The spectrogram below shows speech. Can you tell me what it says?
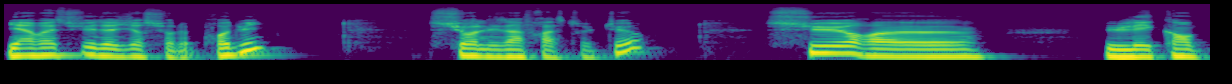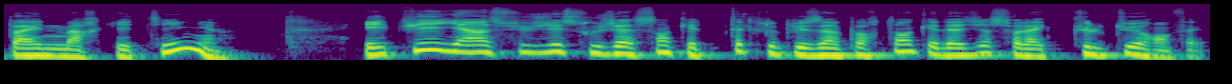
il y a un vrai sujet d'agir sur le produit, sur les infrastructures, sur les campagnes marketing, et puis, il y a un sujet sous-jacent qui est peut-être le plus important, qui est d'agir sur la culture, en fait.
